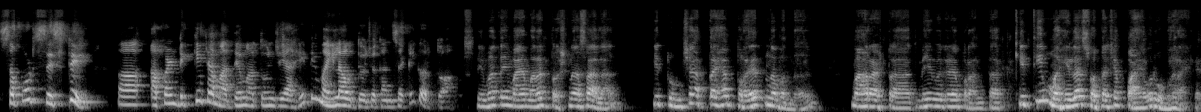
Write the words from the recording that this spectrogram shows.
सपोर्ट सिस्टीम आपण डिक्कीच्या माध्यमातून जी आहे ती महिला उद्योजकांसाठी करतो आहोत. माझ्या मनात प्रश्न असा आला की तुमच्या आता ह्या प्रयत्नाबद्दल महाराष्ट्रात वेगवेगळ्या प्रांतात किती महिला स्वतःच्या पायावर उभं राहिल्या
